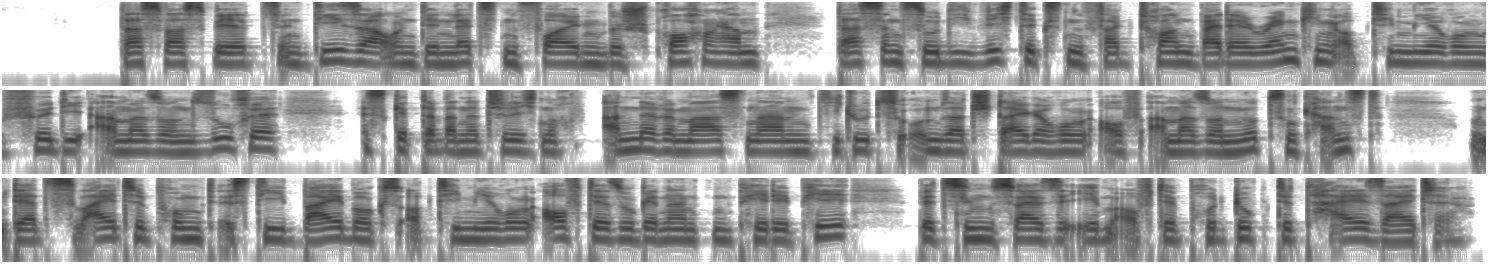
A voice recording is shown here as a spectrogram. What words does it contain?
Das, was wir jetzt in dieser und den letzten Folgen besprochen haben, das sind so die wichtigsten Faktoren bei der Ranking-Optimierung für die Amazon-Suche. Es gibt aber natürlich noch andere Maßnahmen, die du zur Umsatzsteigerung auf Amazon nutzen kannst. Und der zweite Punkt ist die Buybox-Optimierung auf der sogenannten PDP beziehungsweise eben auf der Produktdetailseite.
